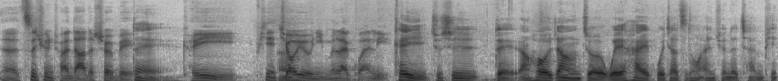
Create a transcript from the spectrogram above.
呃资讯传达的设备，对，可以现交由你们来管理。可以就是对，然后让这危害国家自动安全的产品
